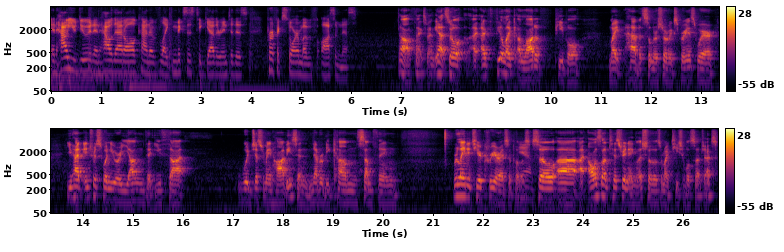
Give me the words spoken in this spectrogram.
and how you do it, and how that all kind of like mixes together into this perfect storm of awesomeness. Oh, thanks, man. Yeah, so I, I feel like a lot of people might have a similar sort of experience where you had interests when you were young that you thought would just remain hobbies and never become something related to your career, I suppose. Yeah. So uh, I always loved history and English, so those are my teachable subjects.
